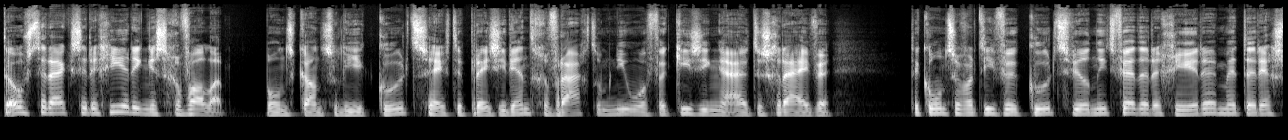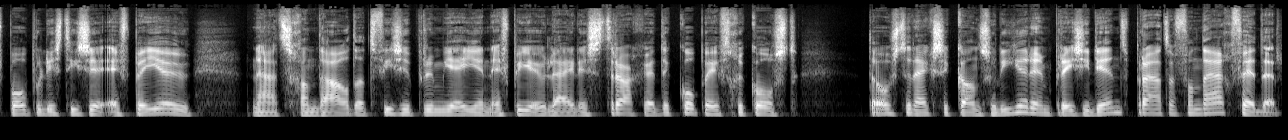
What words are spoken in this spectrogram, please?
De Oostenrijkse regering is gevallen. Bondskanselier Kurz heeft de president gevraagd om nieuwe verkiezingen uit te schrijven. De conservatieve Kurz wil niet verder regeren met de rechtspopulistische FPÖ... na het schandaal dat vicepremier en FPÖ-leider Strache de kop heeft gekost. De Oostenrijkse kanselier en president praten vandaag verder.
